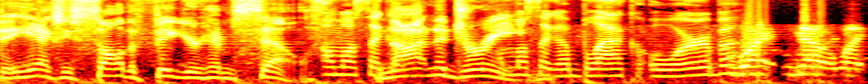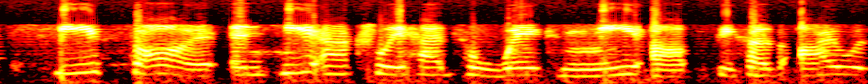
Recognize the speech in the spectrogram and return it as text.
he actually saw the figure himself. almost like not a, in a dream. Almost like a black orb. Right? No, like he saw it, and he actually had to wake me up because I was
